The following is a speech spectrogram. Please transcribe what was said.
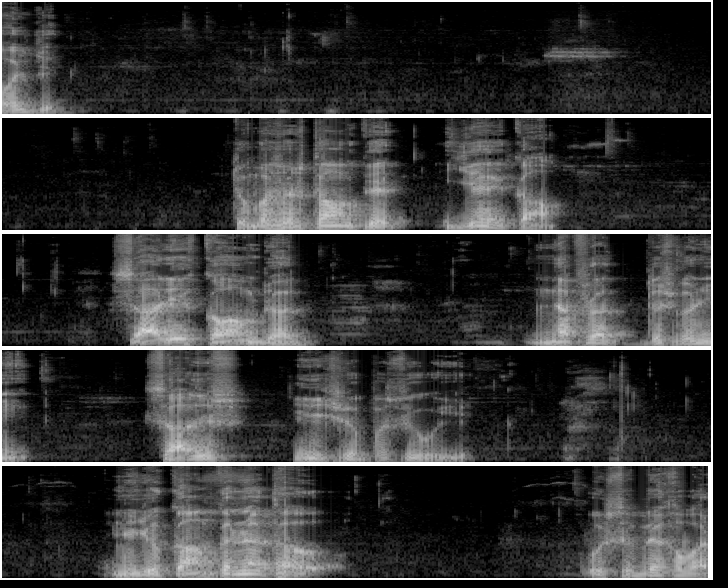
موجود تو میں سوچتا ہوں کہ یہ کام ساری قوم جو نفرت دشمنی سازش انہیں چیزوں پھنسی ہوئی ہے جو کام کرنا تھا اس سے بے خبر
